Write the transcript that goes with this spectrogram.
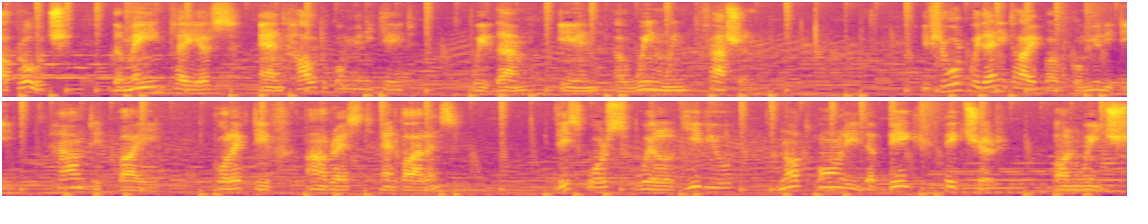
approach the main players and how to communicate with them in a win-win fashion. If you work with any type of community haunted by collective unrest and violence, this course will give you not only the big picture on which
